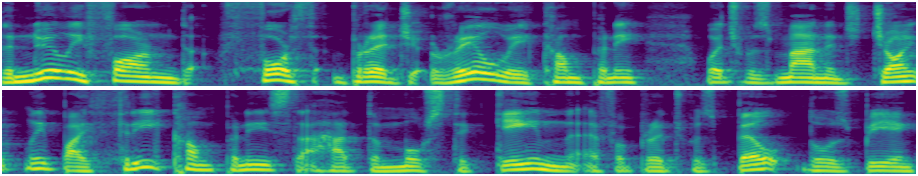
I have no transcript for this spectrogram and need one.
The newly formed Forth Bridge Railway Company, which was managed jointly by three companies that had the most to gain if a bridge was built, those being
